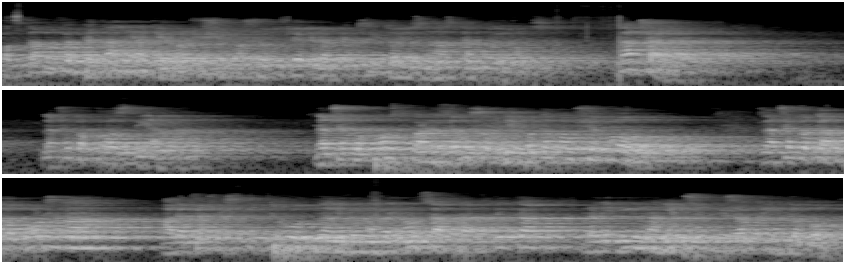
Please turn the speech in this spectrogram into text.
Podstawowe pytanie, jakie rodzi się pośród tych refleksji, to jest następujące. Dlaczego? Dlaczego post Jana? Dlaczego post faryzeuszów nie podobał się Bogu? Dlaczego ta pobożna, ale przecież i trudna i wymagająca praktyka religijna nie przybliżała ich do Boga?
